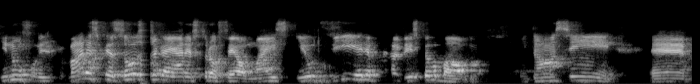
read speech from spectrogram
e não foi, várias pessoas já ganharam esse troféu, mas eu vi ele a primeira vez pelo Balbo. Então, assim, é,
